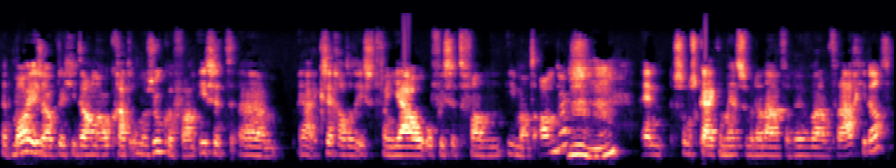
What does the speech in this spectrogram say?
het mooie is ook dat je dan ook gaat onderzoeken van, is het, ehm, ja, ik zeg altijd, is het van jou of is het van iemand anders? Mhm. En soms kijken mensen me dan aan van, "Huh, waarom vraag je dat?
